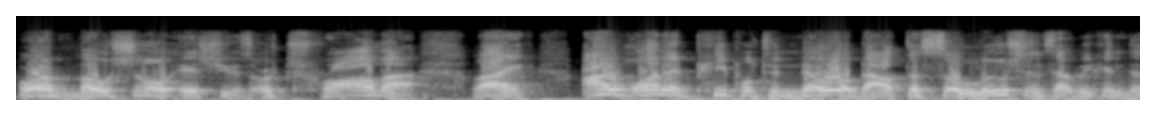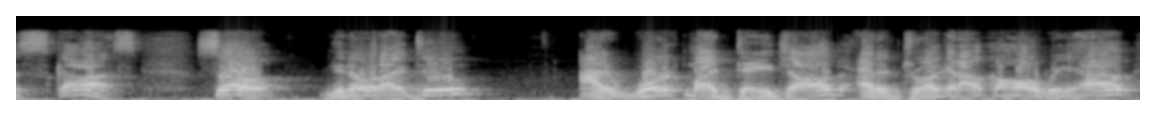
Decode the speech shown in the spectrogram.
or emotional issues or trauma. Like, I wanted people to know about the solutions that we can discuss. So, you know what I do? I work my day job at a drug and alcohol rehab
